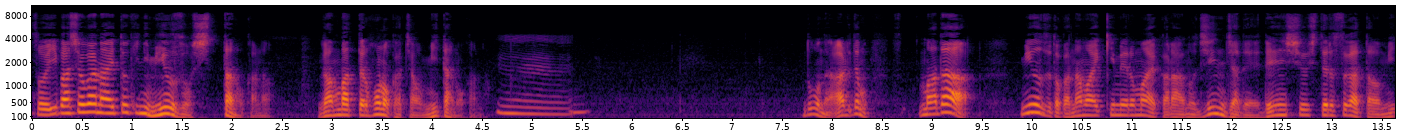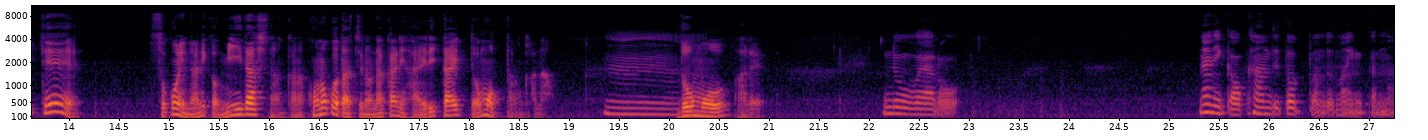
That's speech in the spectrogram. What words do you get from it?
そう。いう居場所がない時にミューズを知ったのかな。頑張ってるほのかちゃんを見たのかな。ううん。どうなんあれでも、まだ、ミューズとか名前決める前から、あの神社で練習してる姿を見て、そこに何かを見出したんかなこの子たちの中に入りたいって思ったんかな、うんどう思う？あれ。どうやろう何かを感じ取ったんじゃないんかな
